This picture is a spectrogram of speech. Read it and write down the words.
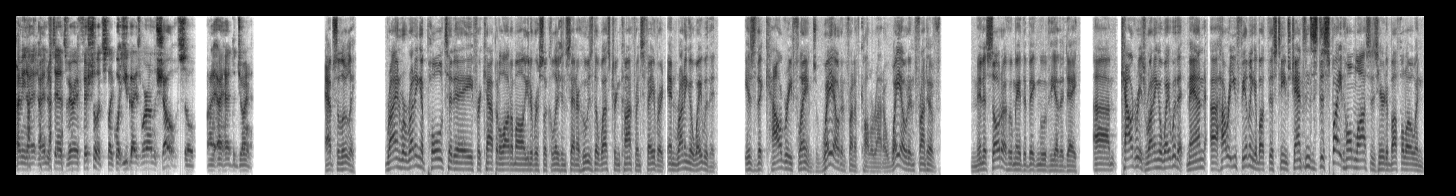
I mean, I, I understand it's very official. It's like what you guys wear on the show, so I, I had to join it. Absolutely. Ryan, we're running a poll today for Capital Automall Universal Collision Center. Who's the Western Conference favorite and running away with it? Is the Calgary Flames, way out in front of Colorado, way out in front of Minnesota, who made the big move the other day. Um, Calgary is running away with it, man. Uh, how are you feeling about this team's chances, despite home losses here to Buffalo and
